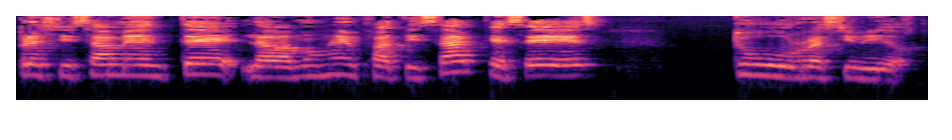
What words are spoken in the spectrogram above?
precisamente, la vamos a enfatizar, que ese es tu recibidor.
